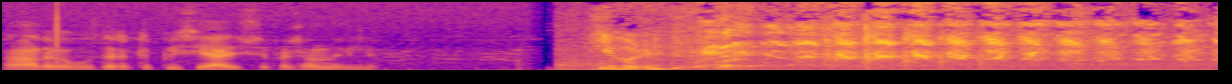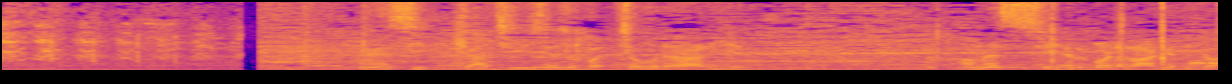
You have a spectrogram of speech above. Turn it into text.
হ্যাঁ দেখো ভূতের একটা পিসি আসছে পেছন দেখলে ऐसी क्या चीज है जो बच्चों को डरा रही है हमें शेर को डरा के दिखा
